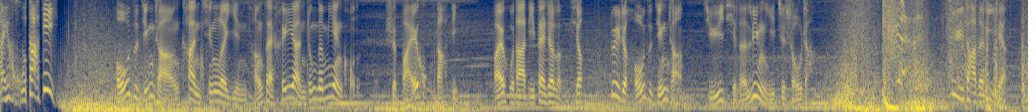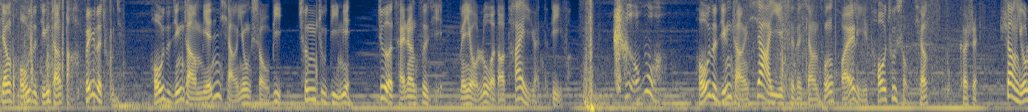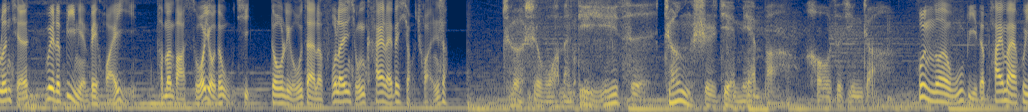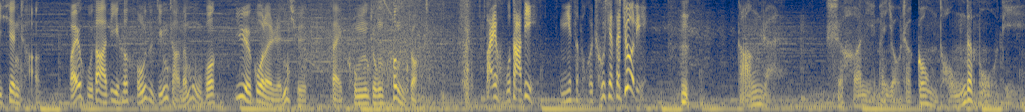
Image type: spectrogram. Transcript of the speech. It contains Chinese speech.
白虎大帝！猴子警长看清了隐藏在黑暗中的面孔，是白虎大帝。白虎大帝带着冷笑，对着猴子警长举起了另一只手掌。巨大的力量将猴子警长打飞了出去。猴子警长勉强用手臂撑住地面，这才让自己没有落到太远的地方。可恶！猴子警长下意识地想从怀里掏出手枪，可是上游轮前，为了避免被怀疑，他们把所有的武器都留在了弗兰熊开来的小船上。这是我们第一次正式见面吧，猴子警长？混乱无比的拍卖会现场，白虎大帝和猴子警长的目光越过了人群，在空中碰撞着。白虎大帝。你怎么会出现在这里？哼，当然是和你们有着共同的目的。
